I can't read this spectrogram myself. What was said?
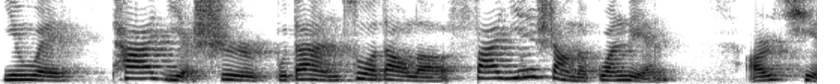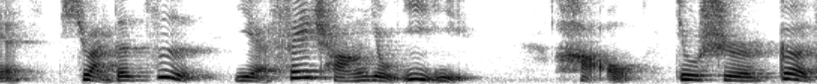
因为它也是不但做到了发音上的关联，而且选的字也非常有意义。好就是 good，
